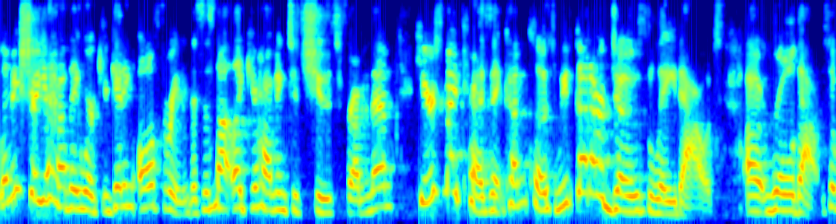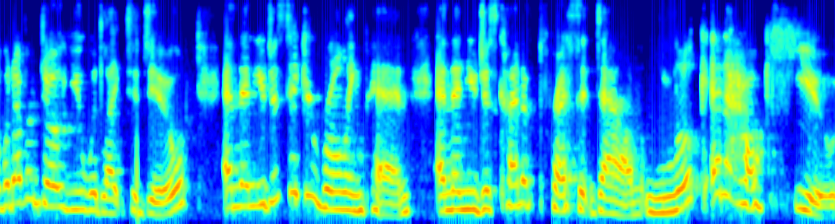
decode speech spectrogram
Let me show you how they work. You're getting all three. This is not like you're having to choose from them. Here's my present. Come close. We've got our doughs laid out, uh, rolled out. So whatever dough you would like to do, and then you just take your rolling pin and then you just kind of press it down. Look at how cute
